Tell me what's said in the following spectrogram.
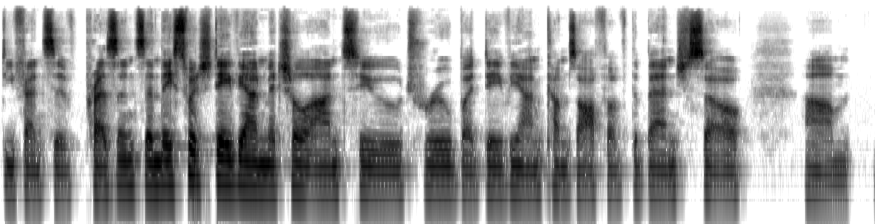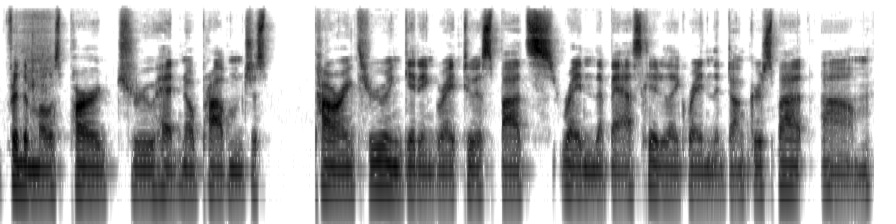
defensive presence, and they switched Davion Mitchell onto Jrue but Davion comes off of the bench, so um, for the most part, Jrue had no problem just powering through and getting right to his spots right in the basket, like right in the dunker spot. Um,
